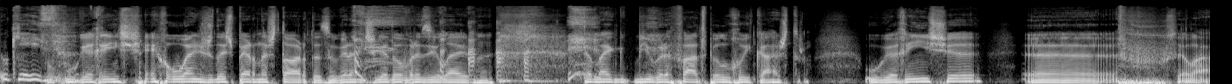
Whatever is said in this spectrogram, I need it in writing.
O que é isso? O Garrincha é o anjo das pernas tortas, o grande jogador brasileiro? também biografado pelo Rui Castro. O Garrincha, eh, sei lá,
